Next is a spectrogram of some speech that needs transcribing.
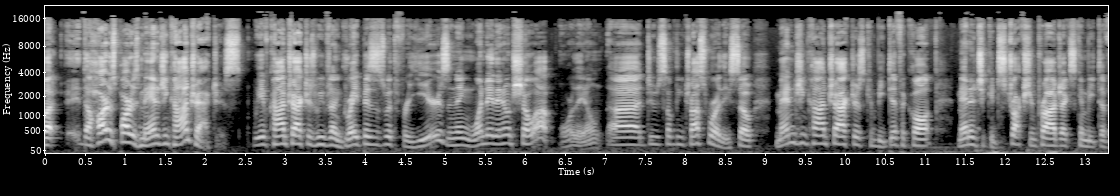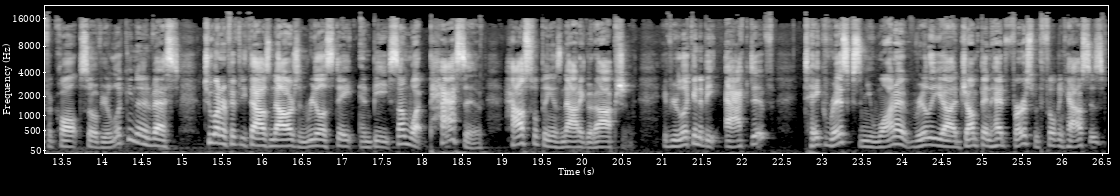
But the hardest part is managing contractors. We have contractors we've done great business with for years, and then one day they don't show up or they don't uh, do something trustworthy. So managing contractors can be difficult. Managing construction projects can be difficult. So, if you're looking to invest $250,000 in real estate and be somewhat passive, house flipping is not a good option. If you're looking to be active, take risks and you want to really uh, jump in head first with flipping houses,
